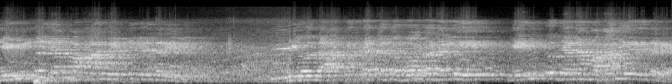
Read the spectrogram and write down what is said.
ಎಂಟು ಜನ ಮಹಾನ್ ವ್ಯಕ್ತಿಗಳಿದ್ದಾರೆ ಈ ಒಂದು ಹಾಕಿರ್ತಕ್ಕಂಥ ಫೋಟೋದಲ್ಲಿ ಎಂಟು ಜನ ಮಹನೀಯರಿದ್ದಾರೆ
